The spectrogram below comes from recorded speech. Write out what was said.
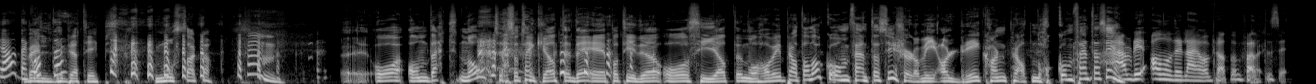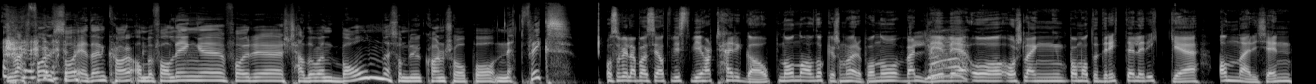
Ja, det er godt, veldig det. bra tips. Moussaka. Og on that note så tenker jeg at det er på tide å si at nå har vi prata nok om fantasy, sjøl om vi aldri kan prate nok om fantasy. Jeg blir aldri lei av å prate om fantasy. I hvert fall så er det en klar anbefaling eh, for eh, Shadow and Bone, som du kan se på Netflix. Og så vil jeg bare si at Hvis vi har terga opp noen av dere som hører på nå, veldig Ja! ved å, å slenge på en måte dritt eller ikke anerkjenne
